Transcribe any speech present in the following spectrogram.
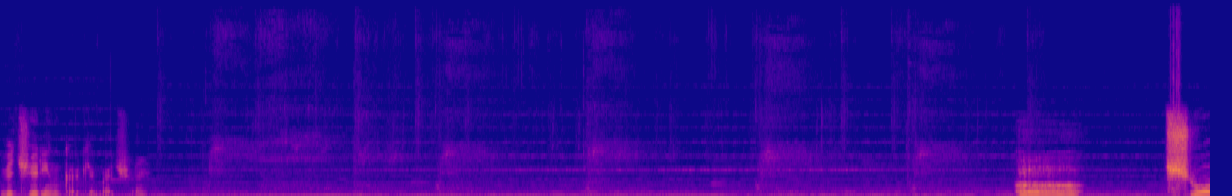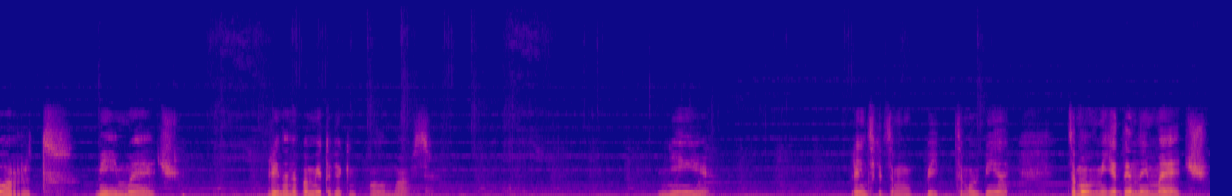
Вечеринка, як я бачу. О! Чорт! Мій меч! Блін, я не помітив, як він поламався. Ні. Блінський, це мов це мов мій. Це мов мій єдиний меч.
